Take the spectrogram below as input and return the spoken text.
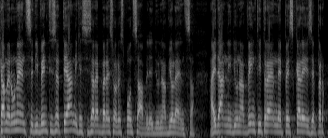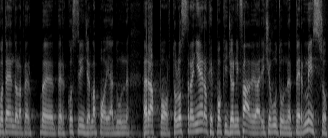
camerunense di 27 anni che si sarebbe reso responsabile di una violenza ai danni di una 23enne pescarese percuotendola per, eh, per costringerla poi ad un rapporto. Lo straniero che pochi giorni fa aveva ricevuto un permesso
